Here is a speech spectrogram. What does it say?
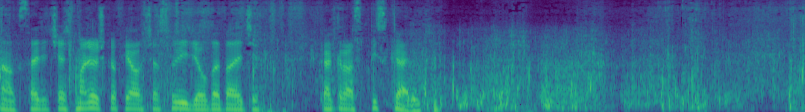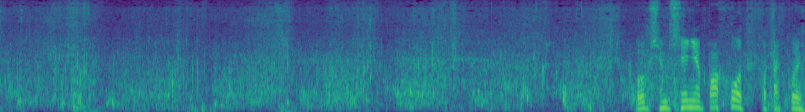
А, кстати, часть малечков я вот сейчас увидел, это эти как раз пескарики. В общем, сегодня поход по такой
